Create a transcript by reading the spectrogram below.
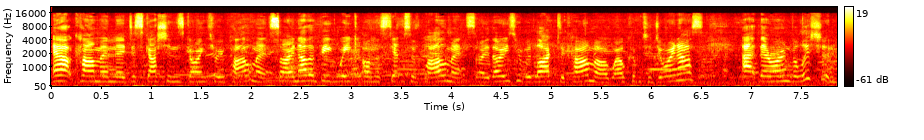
outcome and the discussions going through Parliament. So another big week on the steps of Parliament. So those who would like to come are welcome to join us at their own volition.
